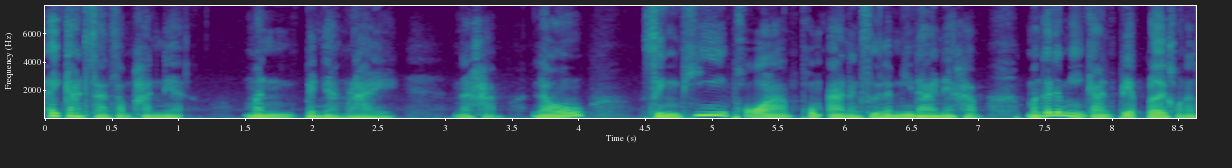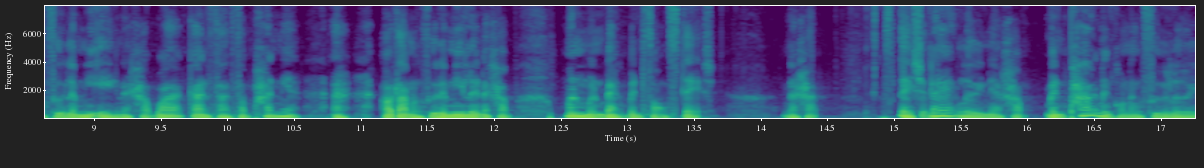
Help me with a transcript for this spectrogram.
ไอการสารสัมพันธ์เนี่ยมันเป็นอย่างไรนะครับ แล้วสิ่งที่พอผมอ่านหนังสือเล่มนี้ได้เนี่ยครับ มันก็จะมีการเปรียบเปรยของหนังสือเล่มนี้เองนะครับ ว่าการสารสัมพันธ์เนี่ยอะเอาตามหนังสือเล่มนี้เลยนะครับ มันเหมือนแบ่งเป็น2 stage นะครับ stage แรกเลยเนี่ยครับเป็นภาคหนึ่งของหนังสือเลย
